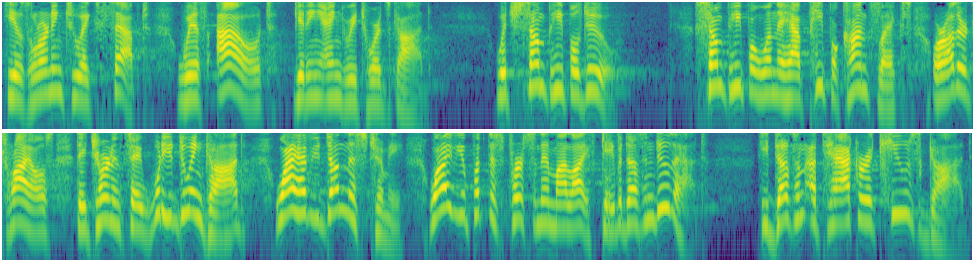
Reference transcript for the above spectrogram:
he is learning to accept without getting angry towards God, which some people do. Some people, when they have people conflicts or other trials, they turn and say, What are you doing, God? Why have you done this to me? Why have you put this person in my life? David doesn't do that. He doesn't attack or accuse God.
